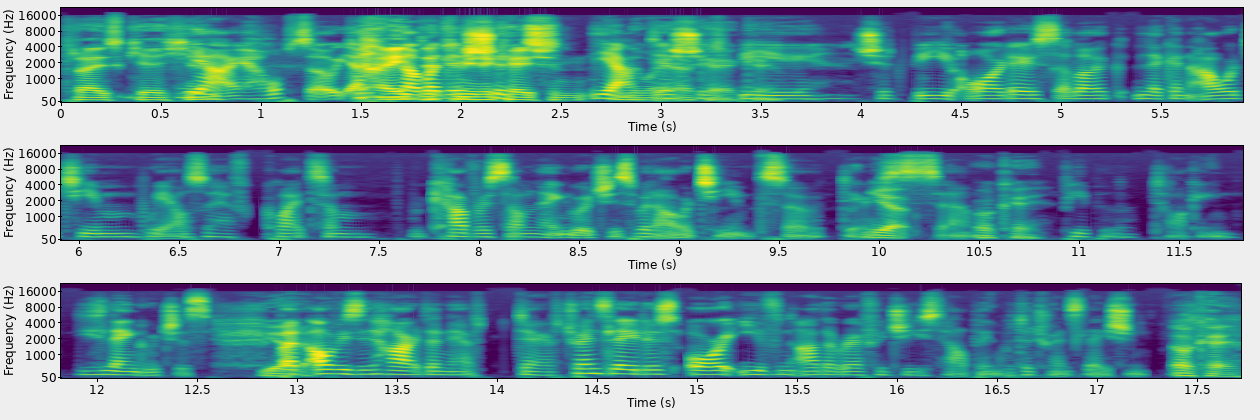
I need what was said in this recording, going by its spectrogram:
Traiskirchen. Yeah, I hope so. Yeah, aid no, the but there should, communication yeah, the there should okay, okay. be should be, or there's a lot like in our team. We also have quite some. We cover some languages with our team, so there's um, Okay. people talking these languages. Yeah. But obviously hard, and they have they have translators or even other refugees helping with the translation. okay.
